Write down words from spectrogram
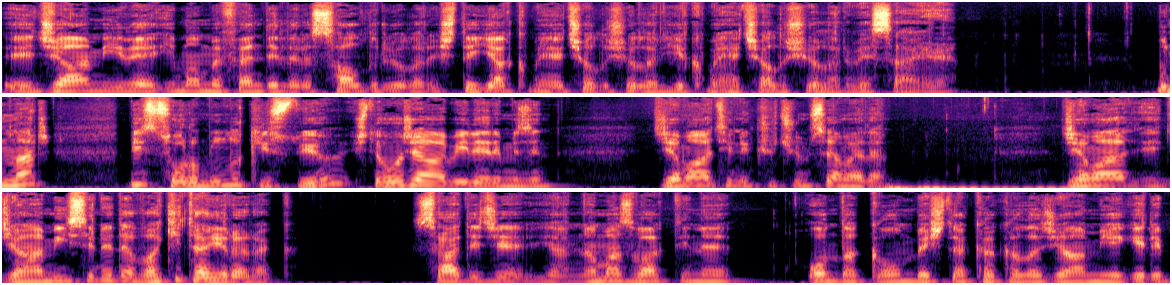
e, cami ve imam efendilere saldırıyorlar, işte yakmaya çalışıyorlar, yıkmaya çalışıyorlar vesaire. Bunlar bir sorumluluk istiyor. İşte hoca abilerimizin cemaatini küçümsemeden, cema, camisine de vakit ayırarak, sadece yani namaz vaktine 10 dakika 15 dakika kala camiye gelip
